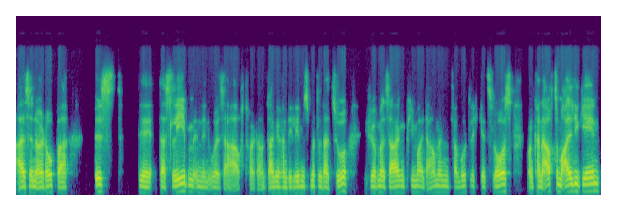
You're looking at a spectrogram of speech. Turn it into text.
als in Europa, ist die, das Leben in den USA auch teurer. Und da gehören die Lebensmittel dazu. Ich würde mal sagen, Pi mal Daumen, vermutlich geht's los. Man kann auch zum Aldi gehen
